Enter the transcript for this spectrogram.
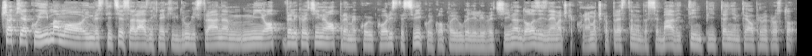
Čak i ako imamo investicije sa raznih nekih drugih strana, mi op, velika većina opreme koju koriste svi koji kopaju ugalj ili većina dolazi iz Nemačke. Ako Nemačka prestane da se bavi tim pitanjem, te opreme prosto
